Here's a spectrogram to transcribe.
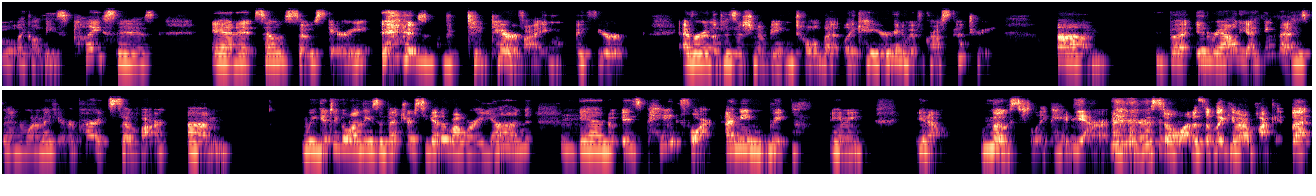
like all these places and it sounds so scary. It's t- terrifying if you're ever in the position of being told that like hey you're going to move across the country. Um but in reality i think that has been one of my favorite parts so far. Um we get to go on these adventures together while we're young mm-hmm. and it's paid for. I mean we i mean you know mostly paid yeah. for. I mean there's still a lot of stuff that came out of pocket but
